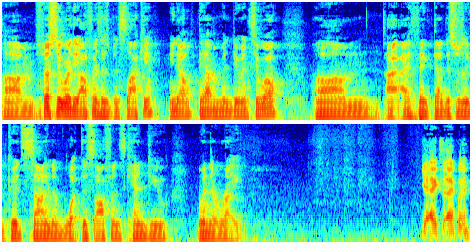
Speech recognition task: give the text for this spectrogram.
um, especially where the offense has been slacking, you know, they haven't been doing too well. Um, I, I think that this was a good sign of what this offense can do when they're right. Yeah, exactly.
